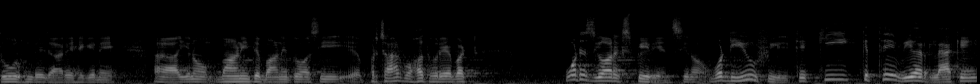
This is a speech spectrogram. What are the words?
ਦੂਰ ਹੁੰਦੇ ਜਾ ਰਹੇ ਹੈਗੇ ਨੇ ਯੂ نو ਬਾਣੀ ਤੇ ਬਾਣੇ ਤੋਂ ਅਸੀਂ ਅ, ਪ੍ਰਚਾਰ ਬਹੁਤ ਹੋ ਰਿਹਾ ਬਟ what is your experience? You know what do you feel? ਕਿ ਕੀ ਕਿੱਥੇ we are lacking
